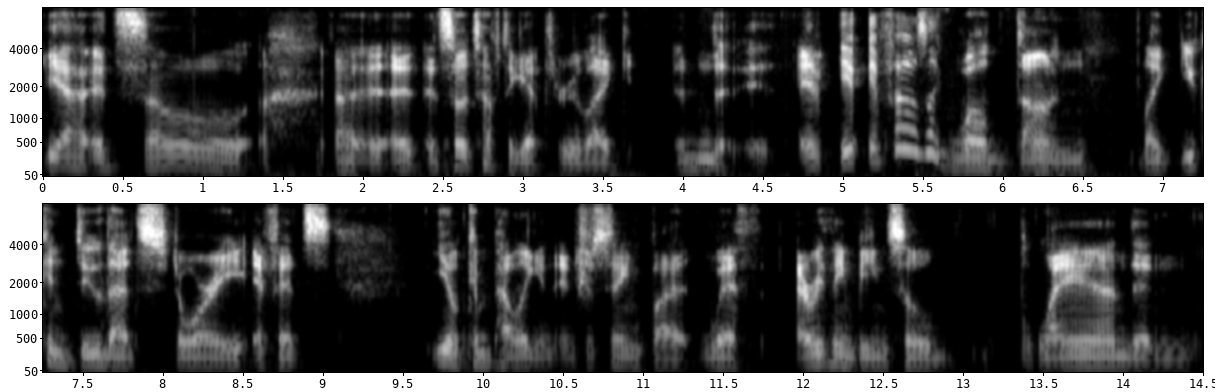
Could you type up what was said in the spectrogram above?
yeah, it's so uh, it, it's so tough to get through. Like, it, it feels like well done. Like you can do that story if it's you know compelling and interesting, but with everything being so bland and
